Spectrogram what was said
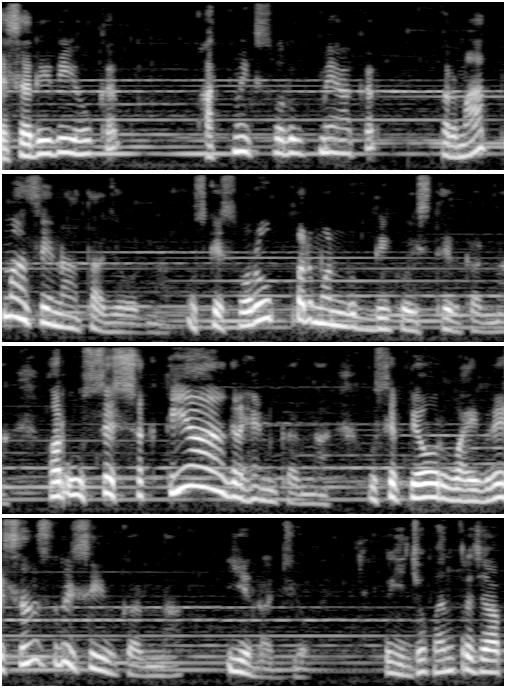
अशरीरी होकर आत्मिक स्वरूप में आकर परमात्मा से नाता जोड़ना उसके स्वरूप पर मन बुद्धि को स्थिर करना और उससे शक्तियाँ ग्रहण करना उससे प्योर वाइब्रेशंस रिसीव करना ये राजयोग तो ये जो मंत्र जाप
